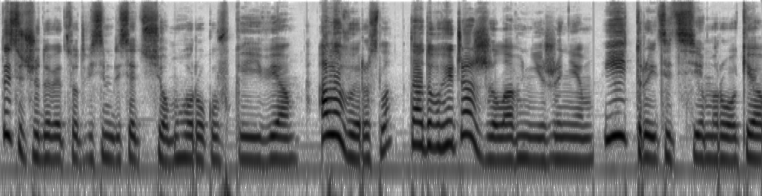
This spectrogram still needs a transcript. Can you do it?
1987 року в Києві, але виросла та довгий час жила в Ніжині. Їй 37 років.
